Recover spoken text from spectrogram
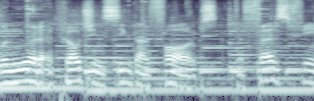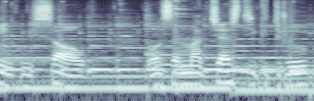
When we were approaching Signal Forbes, the first thing we saw was a majestic drupe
